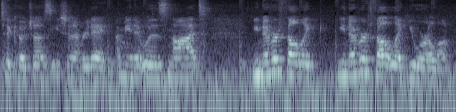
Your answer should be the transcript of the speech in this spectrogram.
to coach us each and every day. I mean, it was not you never felt like you never felt like you were alone.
